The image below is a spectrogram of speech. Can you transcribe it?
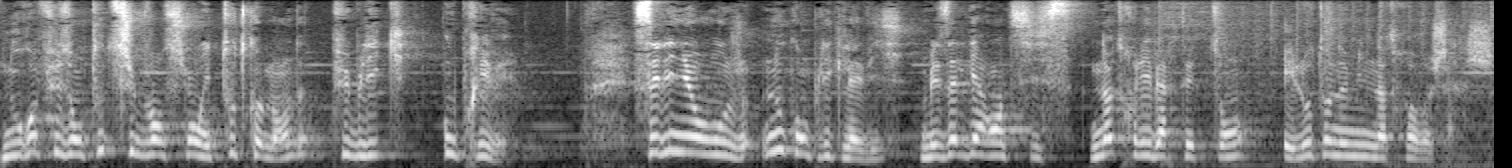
Nous refusons toute subvention et toute commande, publique ou privée. Ces lignes rouges nous compliquent la vie, mais elles garantissent notre liberté de ton et l'autonomie de notre recherche.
